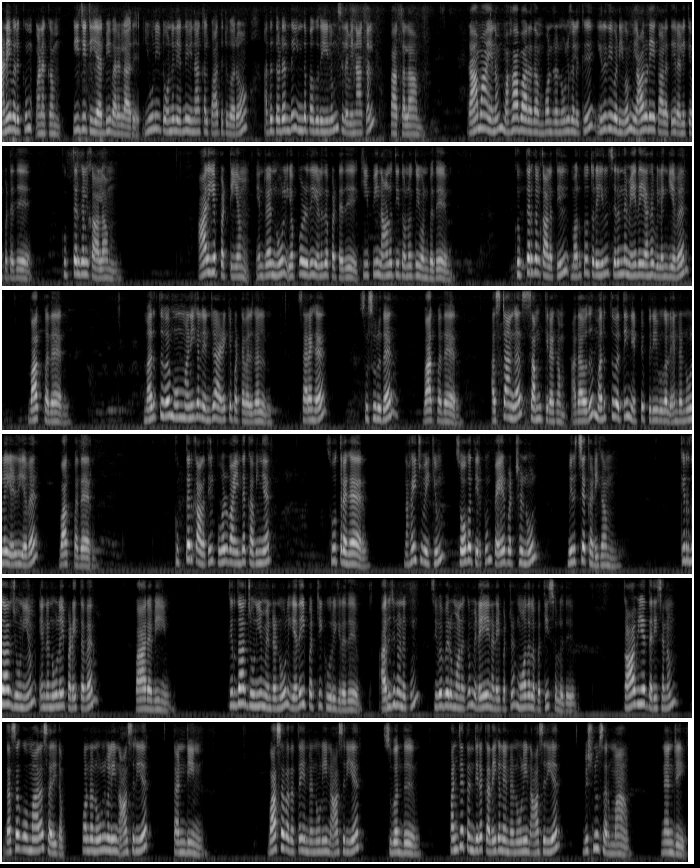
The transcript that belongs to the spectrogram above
அனைவருக்கும் வணக்கம். பிஜிடிஆர்பி வரலாறு. யூனிட் ஒன்றுலேருந்து வினாக்கள் பார்த்துட்டு வரோம். அதை தொடர்ந்து இந்த பகுதியிலும் சில வினாக்கள் பார்க்கலாம். ராமாயணம் மகாபாரதம் போன்ற நூல்களுக்கு இறுதி வடிவம் யாருடைய காலத்தில் அளிக்கப்பட்டது? குப்தர்கள் காலம். ஆரியப்பட்டியம் என்ற நூல் எப்பொழுது எழுதப்பட்டது? கிபி நானூற்றி தொண்ணூற்றி ஒன்பது. குப்தர்கள் காலத்தில் மருத்துவத்துறையில் சிறந்த மேதையாக விளங்கியவர் வாக்பதர். மருத்துவ மும்மணிகள் என்று அழைக்கப்பட்டவர்கள். சரகர் சுசுருதர் வாக்பதர். அஷ்டாங்க சம்கிரகம் அதாவது மருத்துவத்தின் எட்டு பிரிவுகள் என்ற நூலை எழுதியவர் வாக்பதர். குப்தர் காலத்தில் புகழ்வாய்ந்த கவிஞர் சூத்திரகர். நகைச்சுவைக்கும் சோகத்திற்கும் பெயர் பெற்ற நூல் மிருச்சக்கடிகம். கிர்தார் ஜூனியம் என்ற நூலை படைத்தவர் பாரவி. கிர்தார் ஜூனியம் என்ற நூல் எதை பற்றி கூறுகிறது? அர்ஜுனனுக்கும் சிவபெருமானுக்கும் இடையே நடைபெற்ற மோதலை பற்றி சொல்லுது. காவிய தரிசனம் தசகுமார சரிதம் போன்ற நூல்களின் ஆசிரியர் தண்டின். வாசவதத்தை என்ற நூலின் ஆசிரியர் சுபந்து பஞ்சதந்திர கதைகள் என்ற நூலின் ஆசிரியர் விஷ்ணு சர்மா. நன்றி.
